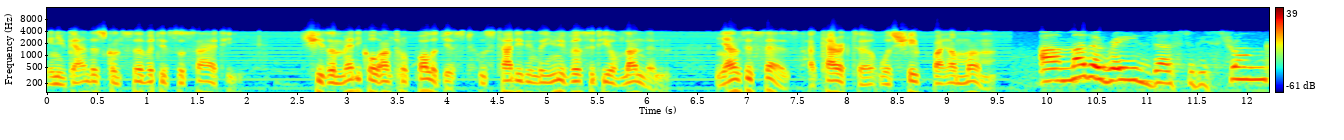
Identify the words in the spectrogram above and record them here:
in Uganda's conservative society. She's a medical anthropologist who studied in the University of London. Nyanzi says her character was shaped by her mum. Our mother raised us to be strong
